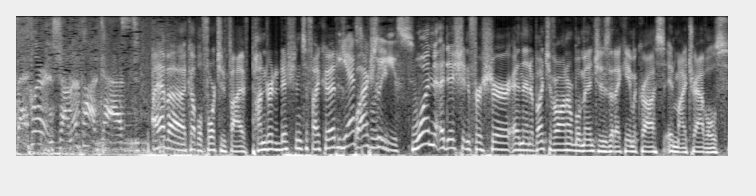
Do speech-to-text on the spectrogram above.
Beckler and Shauna podcast. I have a couple Fortune 500 editions, if I could. Yes, well, actually, please. One edition for sure, and then a bunch of honorable mentions that I came across in my travels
